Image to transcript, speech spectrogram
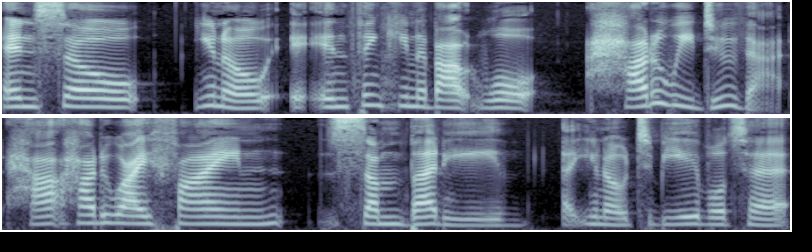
And so, you know, in thinking about, well, how do we do that? How how do I find somebody, uh, you know, to be able to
